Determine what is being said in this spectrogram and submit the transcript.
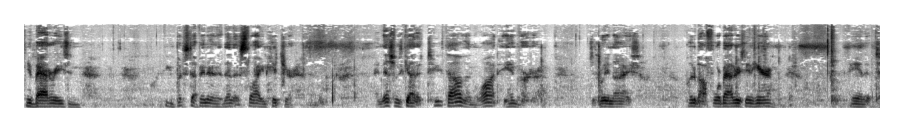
your batteries and you can put stuff in there and it doesn't slide and hit your. And this one's got a 2000 watt inverter, is really nice. Put about four batteries in here and it's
